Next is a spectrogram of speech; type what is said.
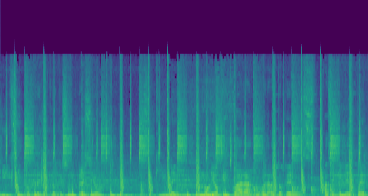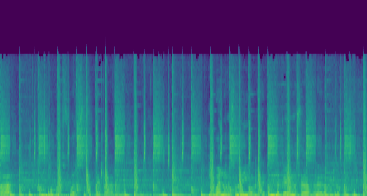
y 103 yo creo que es un precio asequible. No digo que es barato, barato, pero asequible, se puede pagar. Con un poco de esfuerzo se puede pagar. Y bueno, eso le digo, les recomiendo que vayan a sagafalabella.com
